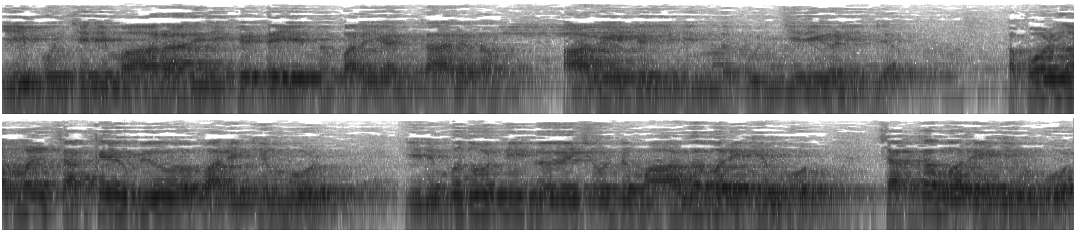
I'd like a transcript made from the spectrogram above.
ഈ പുഞ്ചിരി മാറാതിരിക്കട്ടെ എന്ന് പറയാൻ കാരണം ആ വീട്ടിൽ ഇന്ന് പുഞ്ചിരികളില്ല. അപ്പോൾ നമ്മൾ ചക്ക ഉപയോഗ പറിക്കുമ്പോൾ ഇരുമ്പ് തോട്ടി ഉപയോഗിച്ചുകൊണ്ട് മാങ്ങ പറിക്കുമ്പോൾ ചക്ക പറിക്കുമ്പോൾ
